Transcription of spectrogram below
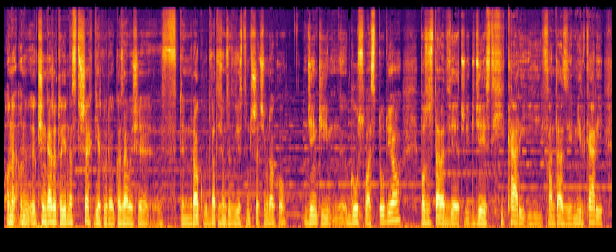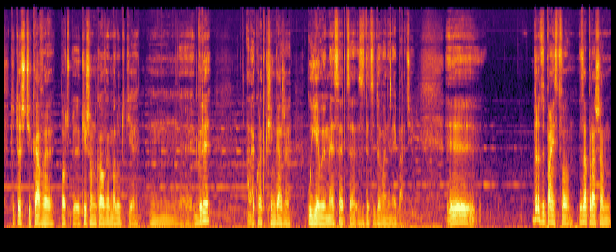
One, one, księgarze to jedna z trzech gier, które ukazały się w tym roku, w 2023 roku, dzięki Gusła Studio. Pozostałe dwie, czyli Gdzie jest Hikari i Fantazje Mirkari, to też ciekawe, kieszonkowe, malutkie mm, gry ale akurat księgarze ujęły me serce zdecydowanie najbardziej. Yy, drodzy Państwo, zapraszam,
